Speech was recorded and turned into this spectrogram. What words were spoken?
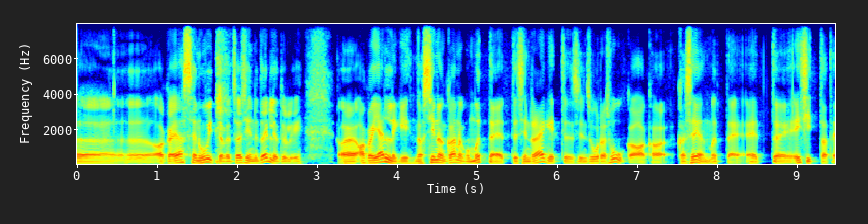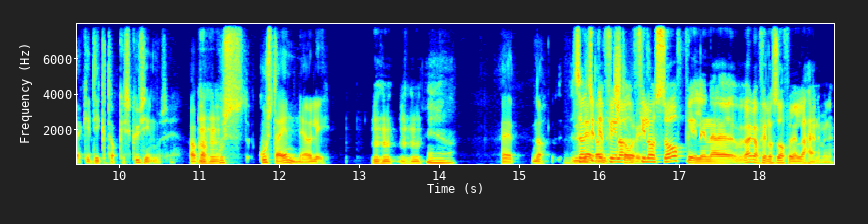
äh, aga jah, see on huvitav, et see asi nüüd välja tuli äh,. aga jällegi noh, siin on ka nagu mõte, et te siin räägite siin suure suuga, aga ka see on mõte, et esitadagi Tiktokis küsimusi, aga mm Mhm. -hmm. kus, kus ta enne oli, jah. et noh. see on siuke filo-, filosoofiline, väga filosoofiline lähenemine,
